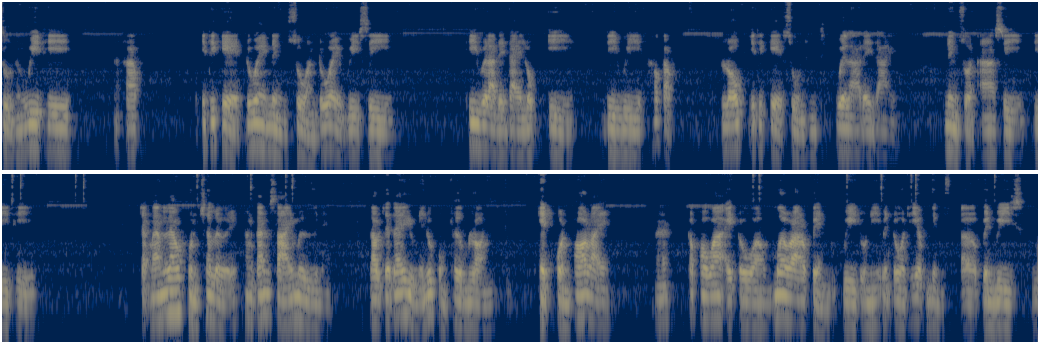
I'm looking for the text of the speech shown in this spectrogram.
0ถึง vt นะครับ integrate ด้วย 1 ส่วนด้วย vc ที่เวลาใด ๆ ลบ e dv เท่ากับลบ integrate 0ถึงเวลาใด ๆ 1 ส่วน rc dt จากนั้นแล้วผลเฉลยทางด้านซ้ายมือเนี่ยเราจะได้อยู่ในรูปของเทอมลอน เหตุผลเพราะอะไรนะก็เพราะว่าไอตัวเมื่อเราเปลี่ยน v ตัวนี้เป็นตัวเทียบหนึ่งเอ่อเป็น v v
